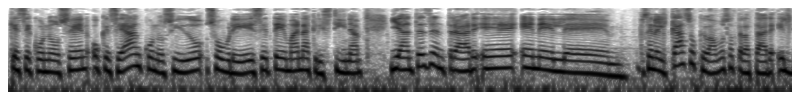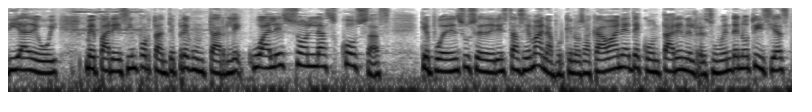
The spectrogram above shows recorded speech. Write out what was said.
que se conocen o que se han conocido sobre ese tema, Ana Cristina. Y antes de entrar eh, en, el, eh, pues en el caso que vamos a tratar el día de hoy, me parece importante preguntarle cuáles son las cosas que pueden suceder esta semana, porque nos acaban de contar en el resumen de noticias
